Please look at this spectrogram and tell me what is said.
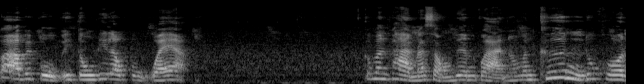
ก็เอาไปปลูกไอ้ตรงที่เราปลูกไว้อะก็มันผ่านมาสองเดือนกว่าเนาะมันขึ้นทุกคน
